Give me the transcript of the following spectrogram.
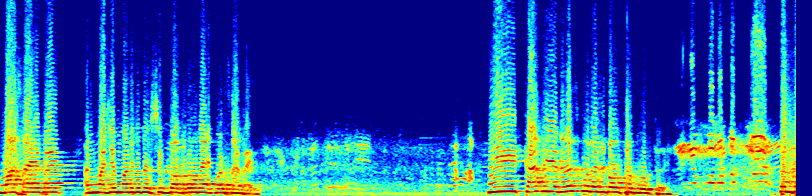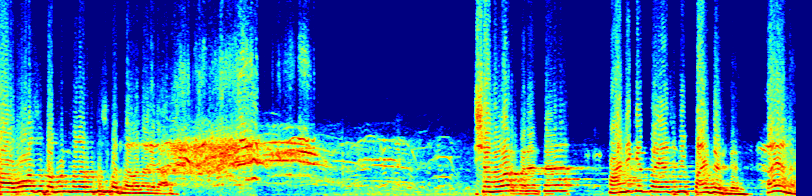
मासाहेब आहेत. आणि माझे मार्गदर्शक डॉक्टर गायकवाड साहेब आहेत. मी काय एकदाच बोलायचं भाऊ बोलतोय पण भाऊ बघून मला ऋतूच बदलावा लागला. आज. शनिवार पर्यंत अनिकेत मी पाय धरले. काय ना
